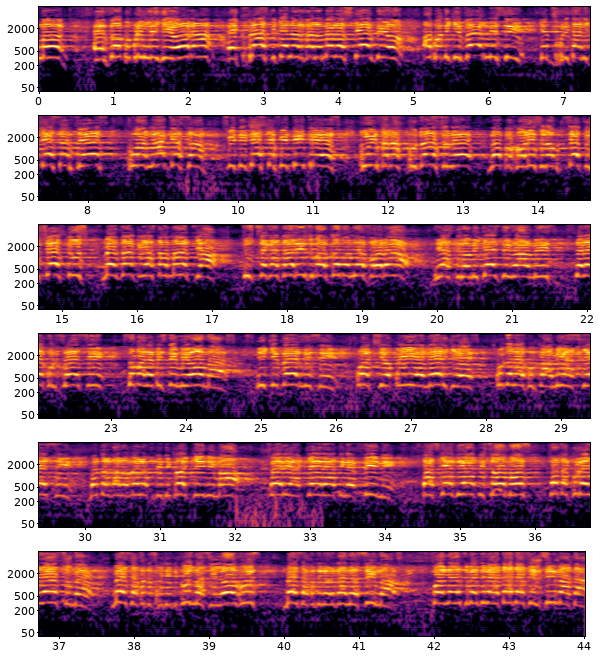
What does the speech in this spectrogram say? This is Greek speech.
τροφίμων. Εδώ που πριν λίγη ώρα εκφράστηκε ένα οργανωμένο σχέδιο από την κυβέρνηση και τις Βρυτανικές αρχές που ανάγκασαν φοιτητές και φοιτήτριες που ήρθαν να σπουδάσουν να αποχωρήσουν από τις αίθουσές τους με δάκρυα στα μάτια. Τους ξεκαθαρίζουμε ακόμα μια φορά. Οι αστυνομικές δυνάμεις δεν έχουν θέση στο πανεπιστήμιό μας. Η κυβέρνηση που αξιοποιεί ενέργειες που δεν έχουν καμία σχέση με το οργανωμένο φοιτητικό κίνημα φέρει ακέραια την ευθύνη. Τα σχέδιά της όμως θα τα κουρελιάσουμε μέσα από τους φοιτητικούς μας συλλόγους, μέσα από την οργάνωσή μας. Φωνάζουμε δυνατά τα συνθήματα.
